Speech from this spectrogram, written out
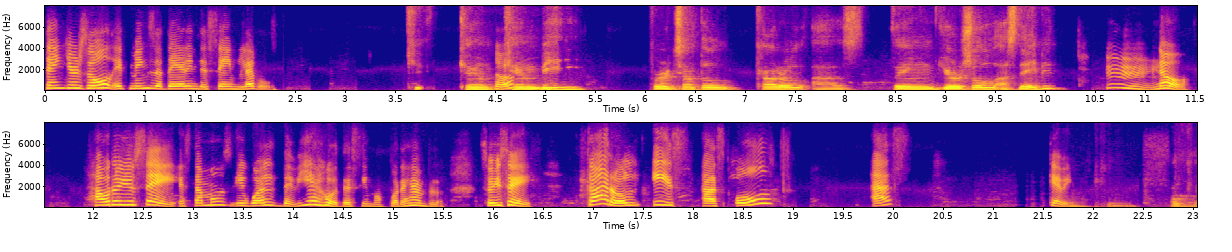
10 years old, it means that they are in the same level. Can, So? can be, for example, Carol as 10 years old as David. Hmm, no. How do you say? Estamos igual de viejos, decimos, por ejemplo. So you say, Carol is as old as Kevin. Okay.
